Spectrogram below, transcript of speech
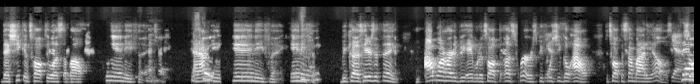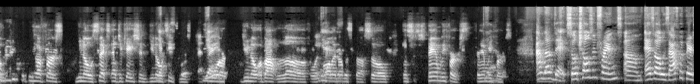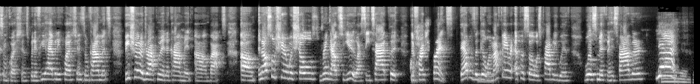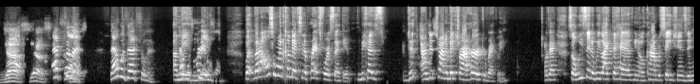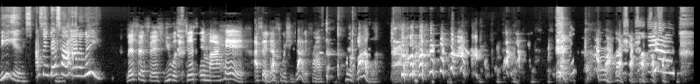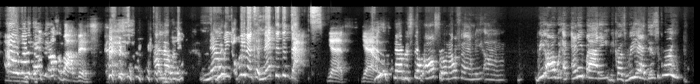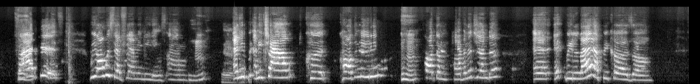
that she can talk to us about anything. That's right. And It's I mean anything, anything. Because here's the thing. I want her to be able to talk to us first before Yes. she go out to talk to somebody else. Yeah. Yeah. So we could be her first, you know, sex education, you know, Yes. teachers Yeah. or you know about love or all that other stuff. So it's family first, family Yeah. first. I love that. So, chosen friends, um, as always, I've prepared some questions, but if you have any questions, some comments, be sure to drop them in the comment um, box. Um, and also share what shows ring out to you. I see Todd put The Fresh Prince. That was a good one. My favorite episode was probably with Will Smith and his father. Yes, Yes, yes. excellent. That was excellent. Amazing, amazing. But but I also want to come back to the Prince for a second because just, I'm just trying to make sure I heard correctly. Okay, so we said that we like to have you know conversations and meetings. I think that's how Anna Lee Listen, sis, you was just in my head. I said that's where she got it from. Her father. Oh my We talk about this. I love it. Now we we done connected the dots. Yes, yes. We established that also in our family. Um, we always and anybody because we had this group, 5 kids. We always had family meetings. Um, Mhm. Yeah. any any child could call the meeting, Mhm. taught them have an agenda, and it, we laugh because um,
